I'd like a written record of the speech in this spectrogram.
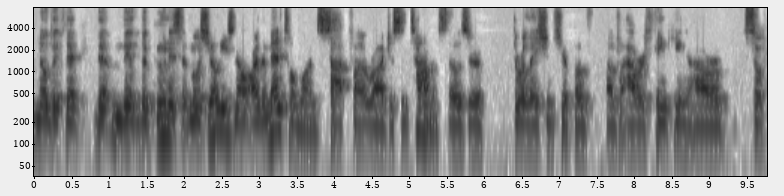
know that the, the, the, the gunas that most yogis know are the mental ones, sattva, rajas, and tamas. Those are the relationship of, of our thinking, our so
